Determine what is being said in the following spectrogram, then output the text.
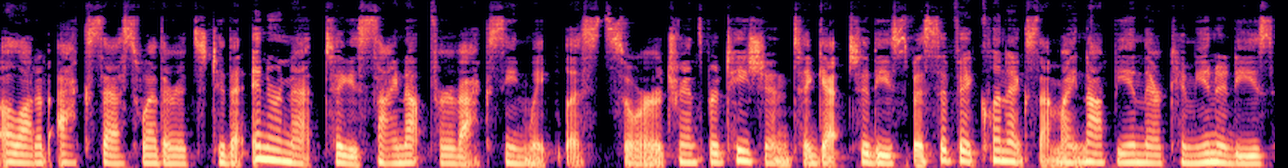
a lot of access, whether it's to the internet to sign up for vaccine waitlists or transportation to get to these specific clinics that might not be in their communities.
